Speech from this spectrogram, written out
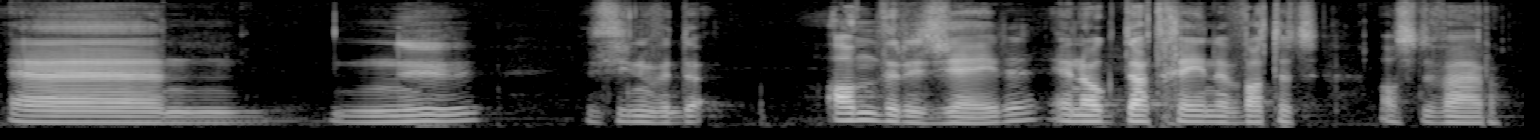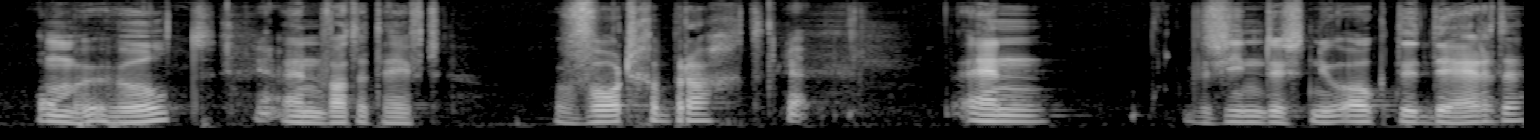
En nu zien we de andere zijde en ook datgene wat het als het ware omhult Ja. en wat het heeft voortgebracht. Ja. En we zien dus nu ook de derde,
